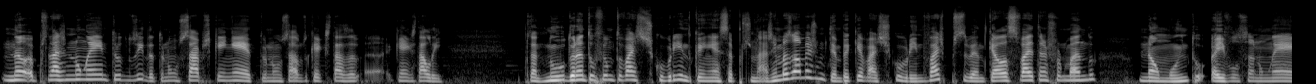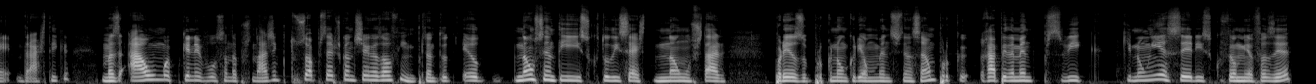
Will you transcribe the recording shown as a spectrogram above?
não, a personagem não é introduzida, tu não sabes quem é, tu não sabes o que é que estás a- quem é que está ali. Portanto, no- durante o filme tu vais descobrindo quem é essa personagem, mas ao mesmo tempo é que a vais descobrindo, vais percebendo que ela se vai transformando, não muito, a evolução não é drástica, mas há uma pequena evolução da personagem que tu só percebes quando chegas ao fim. Portanto, eu não senti isso que tu disseste de não estar preso porque não queria um momento de extensão, porque rapidamente percebi que, que não ia ser isso que o filme ia fazer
